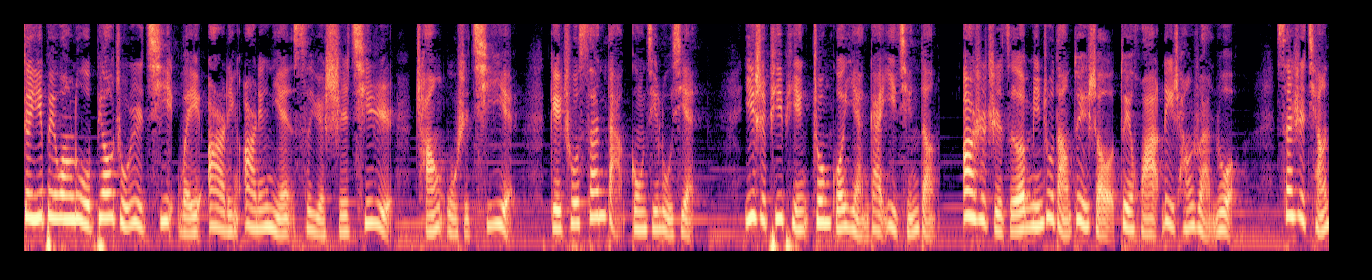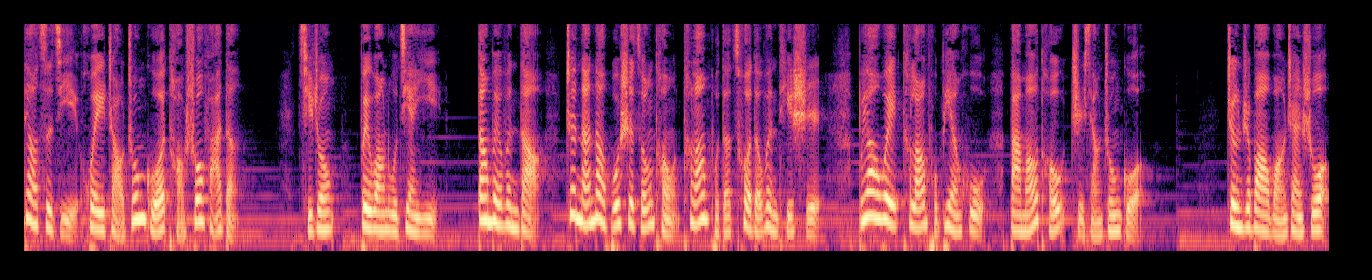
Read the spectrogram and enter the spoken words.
这一备忘录标注日期为二零二零年四月十七日，长五十七页，给出三大攻击路线：一是批评中国掩盖疫情等；二是指责民主党对手对华立场软弱；三是强调自己会找中国讨说法等。其中，备忘录建议，当被问到这难道不是总统特朗普的错的问题时，不要为特朗普辩护，把矛头指向中国。政治报网站说。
